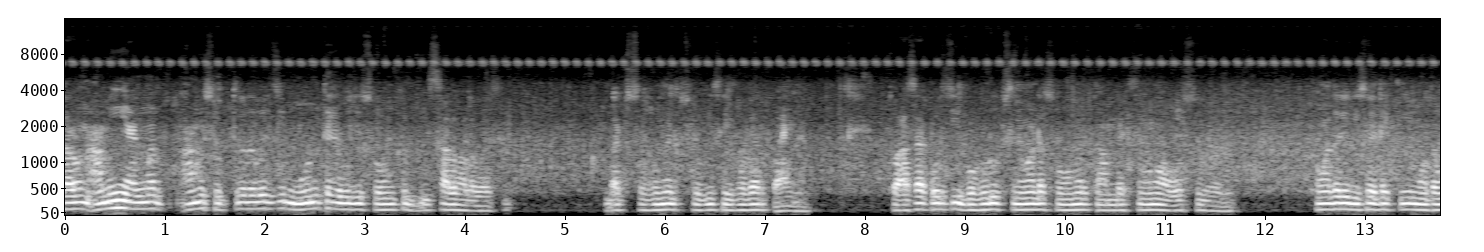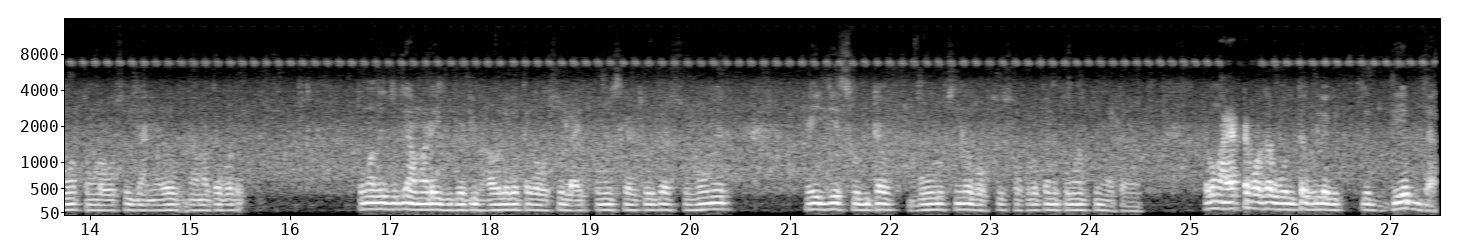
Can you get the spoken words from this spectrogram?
কারণ আমি একমাত্র, আমি সত্যি কথা বলছি, মন থেকে বলছি সোহমকে বিশাল ভালোবাসি। বাট সোহমের ছবি সেইভাবে আর পাই না। তো আশা করছি বহুরূপ সিনেমাটা সোহমের কামব্যাক সিনেমা অবশ্যই হবে। তোমাদের এই বিষয়টা কী মতামত তোমরা অবশ্যই জানিয়ে জানাতে পারো। তোমাদের যদি আমার এই ভিডিওটি ভালো লেগে থাকে, অবশ্যই লাইক কমেন্ট শেয়ার করে দেওয়া সোহমের এই যে ছবিটা বহুরূপ সিনেমা বক্স সফলতা নিয়ে তোমার কী মতামত? এবং আরেকটা কথা বলতে ভুলে গেছি, যে দেবদা,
